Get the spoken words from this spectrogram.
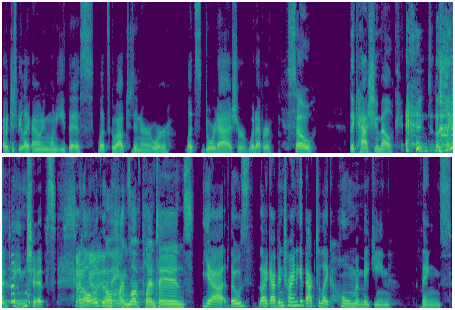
I would just be like, I don't even want to eat this. Let's go out to dinner or let's DoorDash or whatever. So the cashew milk and the plantain chips. So And all of good. the- oh, I love plantains. Yeah, those like I've been trying to get back to like home making things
